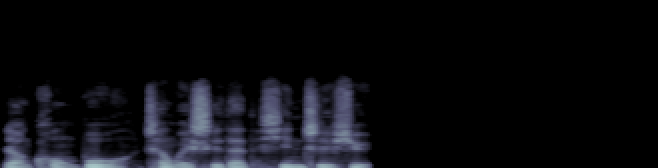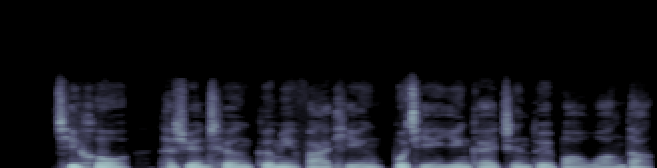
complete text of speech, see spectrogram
让恐怖成为时代的新秩序。其后，他宣称，革命法庭不仅应该针对保王党，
